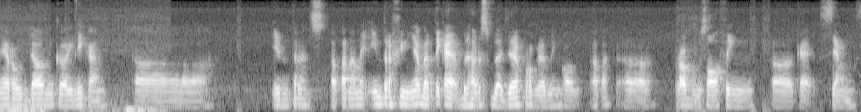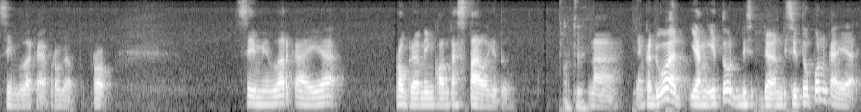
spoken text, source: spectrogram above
narrow down ke ini kan uh, interns apa namanya interviewnya berarti kayak harus belajar programming apa uh, problem solving uh, kayak yang similar kayak program pro, similar kayak programming contest style gitu. Oke. Nah, yang kedua yang itu dan di situ pun kayak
